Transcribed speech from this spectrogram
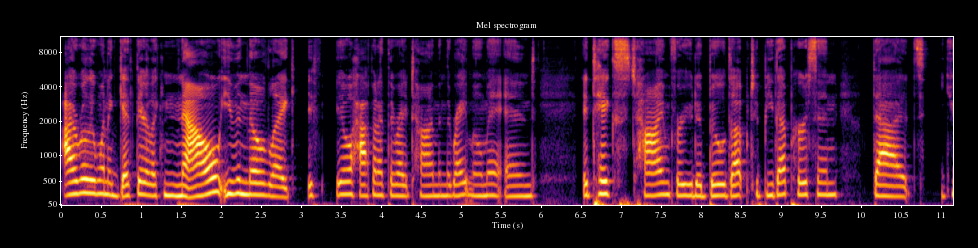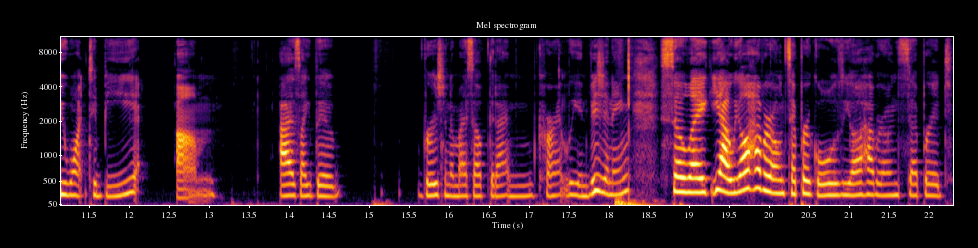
I really want to get there, like, now, even though, like, if it'll happen at the right time in the right moment, and it takes time for you to build up to be that person that you want to be um, as like the version of myself that I'm currently envisioning. So, like, yeah, we all have our own separate goals, we all have our own separate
